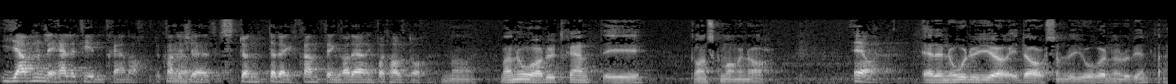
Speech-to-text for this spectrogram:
jevnlig hele tiden trener. Du kan ikke stunte deg frem til en gradering på et halvt år. Nei. Men nå har du trent i ganske mange år. Ja. Er det noe du gjør i dag som du gjorde når du begynte?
